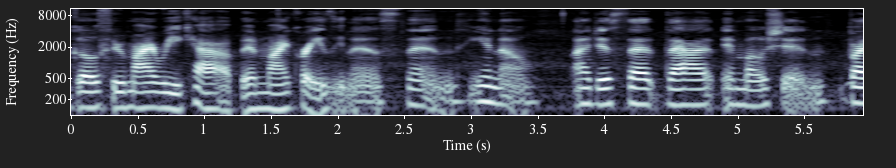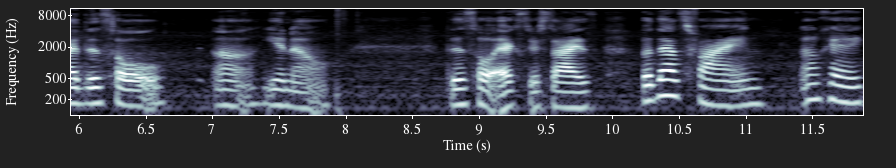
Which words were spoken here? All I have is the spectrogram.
go through my recap and my craziness, then you know, I just set that emotion by this whole, uh, you know, this whole exercise. But that's fine. Okay.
